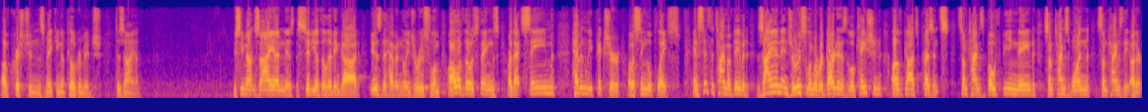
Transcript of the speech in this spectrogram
of Christians making a pilgrimage to Zion. You see, Mount Zion is the city of the living God, is the heavenly Jerusalem. All of those things are that same heavenly picture of a single place. And since the time of David, Zion and Jerusalem were regarded as the location of God's presence, sometimes both being named, sometimes one, sometimes the other.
